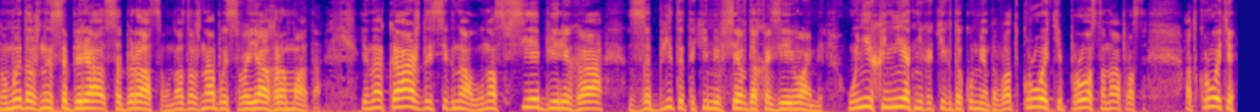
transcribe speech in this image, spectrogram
Но мы должны собиря, собираться, у нас должна быть своя громада. И на каждый сигнал, у нас все берега забиты такими псевдохозяевами. У них нет никаких документов. Откройте просто-напросто, откройте,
